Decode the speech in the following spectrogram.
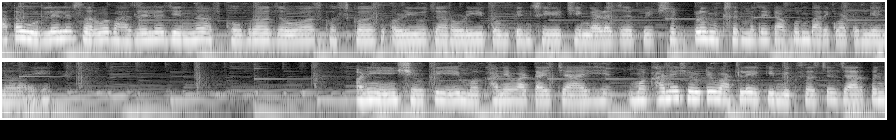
आता उरलेले सर्व भाजलेले जिन्नस खोबरं जवस खसखस अळीव चारोळी पंपकिन सीड शिंगाड्याचं पीठ सगळं मिक्सरमध्ये टाकून बारीक वाटून घेणार आहे. आणि शेवटी मखाने वाटायचे आहेत. मखाने शेवटी वाटले की मिक्सरचे जार पण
